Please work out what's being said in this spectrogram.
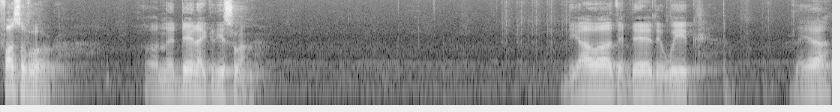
First of all, on a day like this one, the hour, the day, the week, the year,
